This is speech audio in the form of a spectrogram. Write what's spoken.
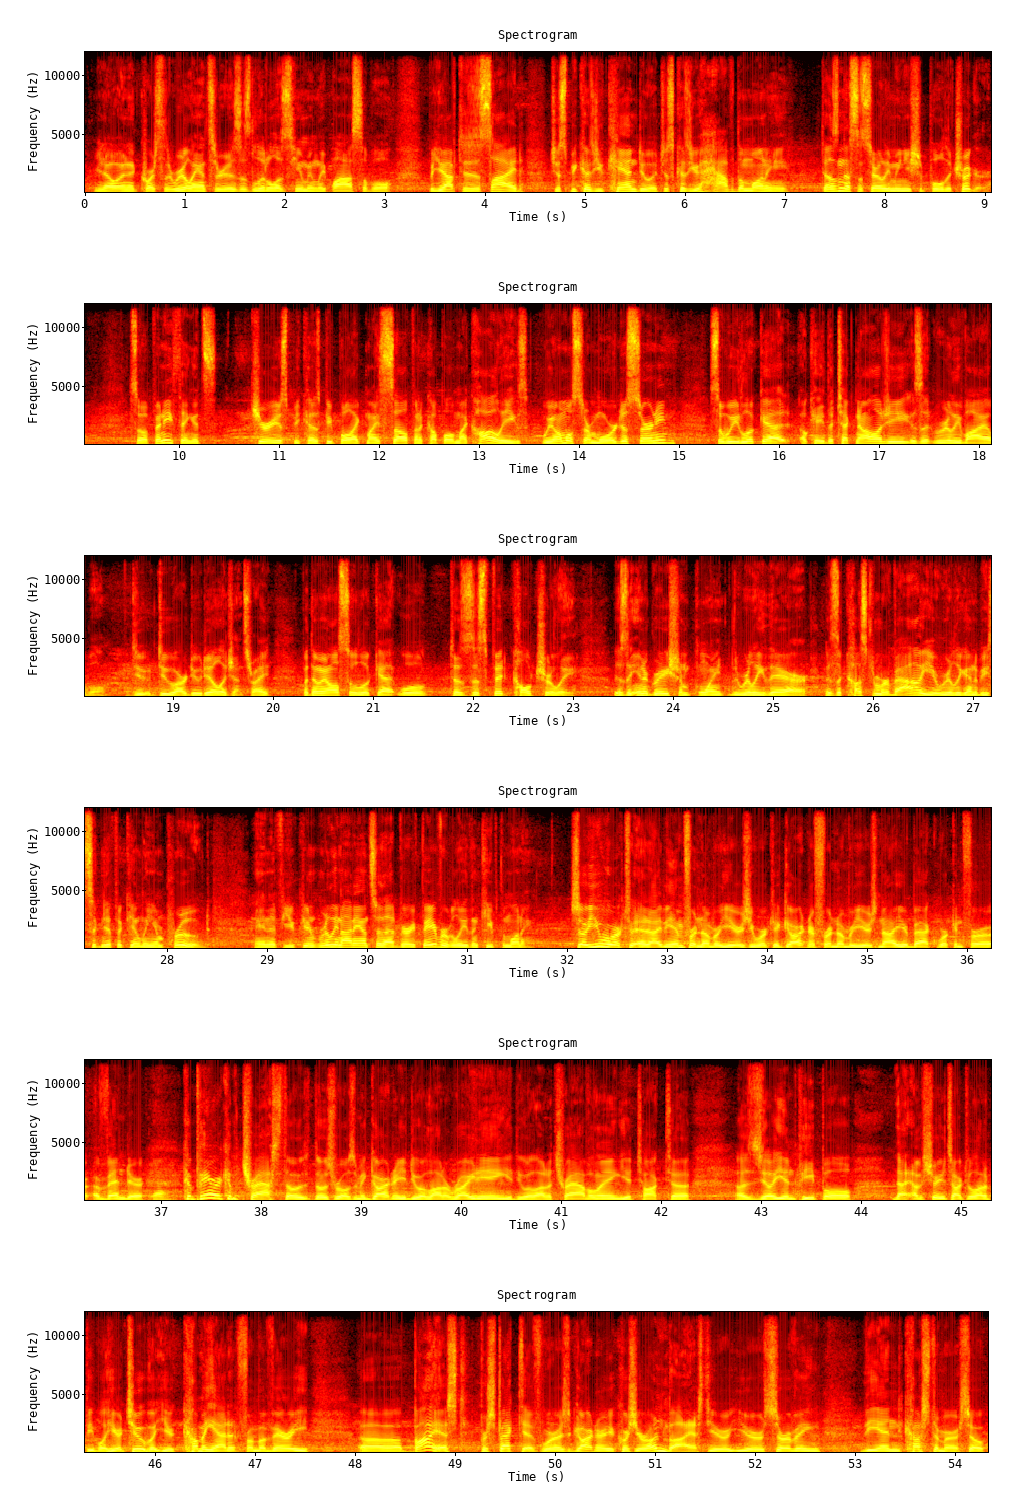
You know, and of course the real answer is as little as humanly possible. But you have to decide, just because you can do it, just because you have the money, doesn't necessarily mean you should pull the trigger. So if anything, it's curious because people like myself and a couple of my colleagues, we almost are more discerning. So we look at, okay, the technology, is it really viable? Do, do our due diligence, right? But then we also look at, well, does this fit culturally? Is the integration point really there? Is the customer value really going to be significantly improved? And if you can really not answer that very favorably, then keep the money. So you worked at IBM for a number of years, you worked at Gartner for a number of years, now you're back working for a vendor. Yeah. Compare and contrast those, those roles. I mean, Gartner, you do a lot of writing, you do a lot of traveling, you talk to a zillion people. I'm sure you talk to a lot of people here too, but you're coming at it from a very uh, biased perspective, whereas Gartner, of course you're unbiased, you're, you're serving the end customer. So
